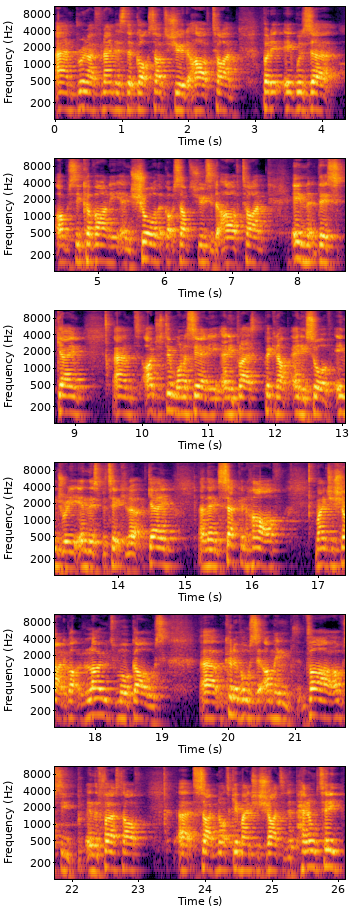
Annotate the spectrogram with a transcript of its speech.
and Bruno Fernandes that got substituted at half time. But it, it was uh, obviously Cavani and Shaw that got substituted at half time in this game. And I just didn't want to see any, any players picking up any sort of injury in this particular game. And then second half, Manchester United got loads more goals. Uh, we could have also, I mean, VAR obviously in the first half uh, decided not to give Manchester United a penalty.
